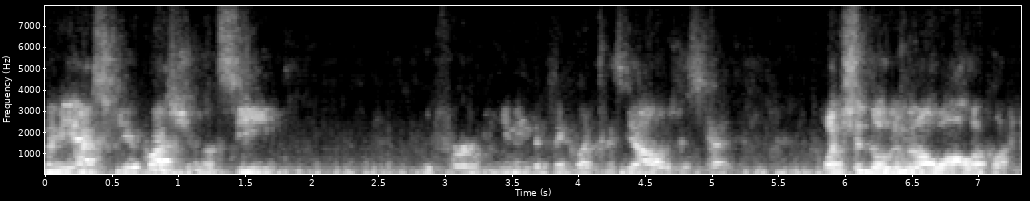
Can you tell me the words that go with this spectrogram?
let me ask you a question. Let's see if we're beginning to think like physiologists yet. What should the luminal wall look like?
